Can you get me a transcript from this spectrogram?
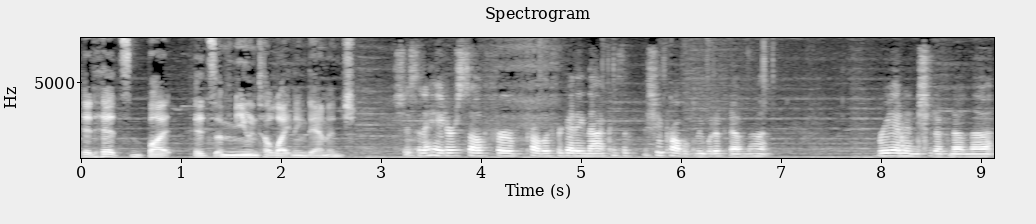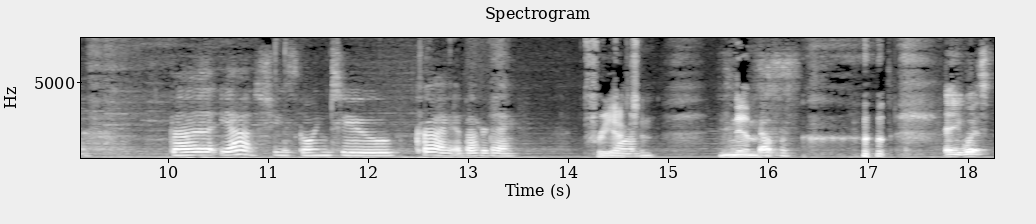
It hits, but it's immune to lightning damage. She's gonna hate herself for probably forgetting that because she probably would have known that. Rhiannon should have known that. But yeah, she's going to cry about her day. Free Wow. action. Nim. Yep. Hey, Wisp.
